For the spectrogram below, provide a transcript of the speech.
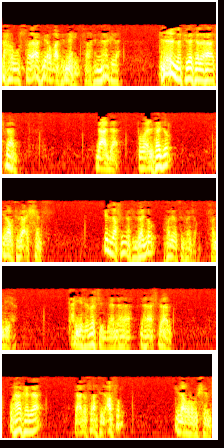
تحرم الصلاة في أوقات النهي صلاة النافلة. التي ليس لها أسباب بعد طلوع الفجر إلى ارتفاع الشمس. إلا سنة الفجر وفريضة الفجر صليها. تحية المسجد لأنها لها أسباب. وهكذا بعد صلاة العصر إلى غروب الشمس.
